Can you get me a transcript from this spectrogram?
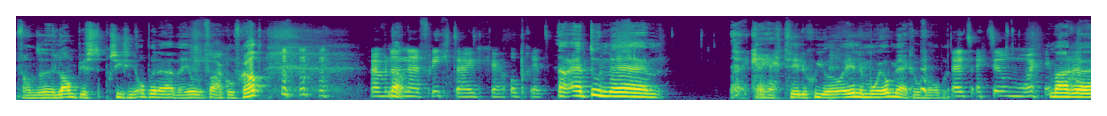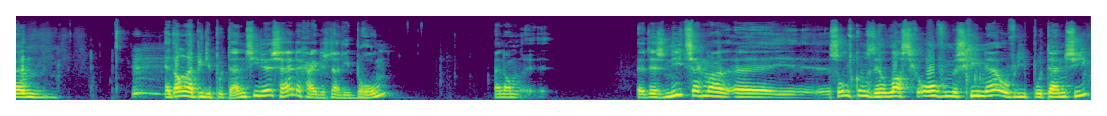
Van de lampjes precies in de oprit, daar hebben we heel vaak over gehad. We hebben Nou. een uh, vliegtuigoprit. Nou, en toen, eh, ja, ik kreeg echt hele goede, hele mooie opmerkingen over de oprit. Dat is echt heel mooi. Maar, ehm, en dan heb je die potentie dus, hè, dan ga je dus naar die bron. En dan, eh, het is niet zeg maar, eh, soms komt het heel lastig over misschien, hè, over die potentie.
